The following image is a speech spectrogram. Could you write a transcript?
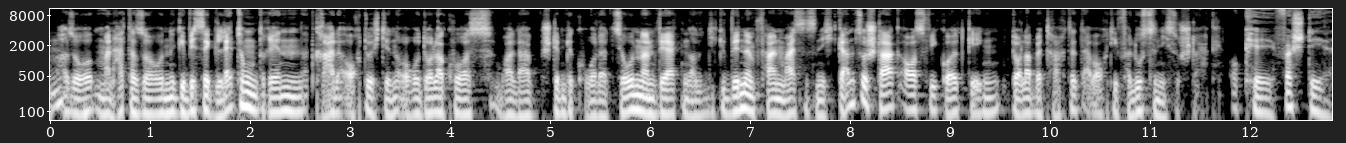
Mhm. Also man hat da so eine gewisse Glättung drin, gerade auch durch den Euro-Dollar-Kurs, weil da bestimmte Korrelationen dann wirken. Also die Gewinne fallen meistens nicht ganz so stark aus, wie Gold gegen Dollar betrachtet, aber auch die Verluste nicht so stark. Okay, verstehe.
